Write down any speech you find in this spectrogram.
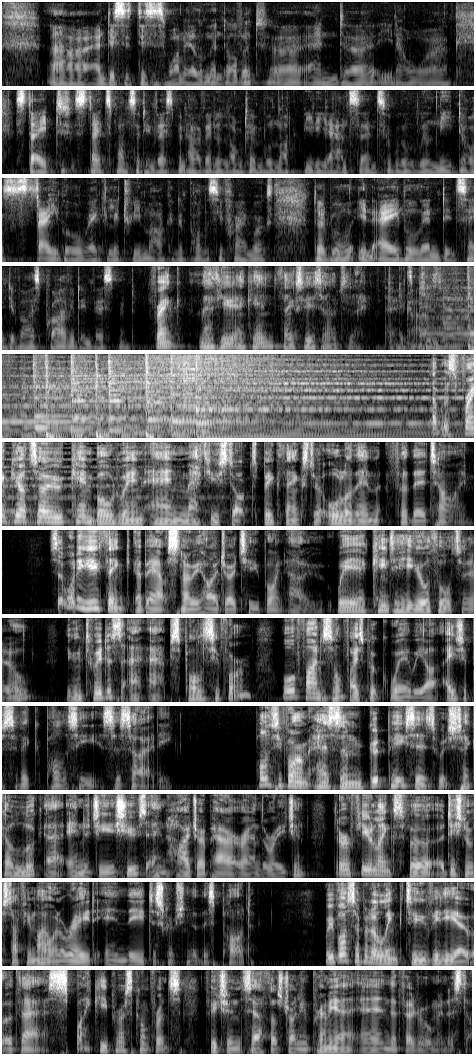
uh, and this is this is one element of it. Uh, and uh, you know, uh, state state sponsored investment, however, in the long term, will not be the answer. And so we'll we'll need those stable regulatory market and policy frameworks that will enable and incentivize private investment. Frank, Matthew, and Ken, thanks for your time today. Thanks, That was Frank Jotzo, Ken Baldwin, and Matthew Stocks. Big thanks to all of them for their time. So, what do you think about Snowy Hydro 2.0? We're keen to hear your thoughts on it all. You can tweet us at APPS Policy Forum or find us on Facebook where we are Asia Pacific Policy Society. Policy Forum has some good pieces which take a look at energy issues and hydropower around the region. There are a few links for additional stuff you might want to read in the description of this pod. We've also put a link to video of that spiky press conference featuring the South Australian Premier and the Federal Minister.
